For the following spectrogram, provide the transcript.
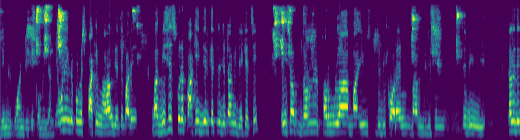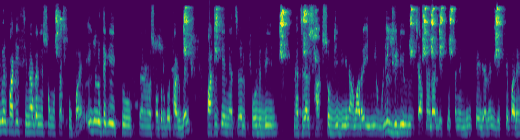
ডিমের কোয়ান্টিটি কমে যাবে। অনেক রকমের পাখি মারাও যেতে পারে বা বিশেষ করে পাখিদের ক্ষেত্রে যেটা আমি দেখেছি এই সব ধরনের ফর্মুলা বা ইউজ যদি করেন বা মেডিসিন যদি তাহলে দেখবেন পাখির সিনাটানের সমস্যা খুব হয়। এগুলো থেকে একটু সতর্ক থাকবেন। পাখিকে ন্যাচারাল ফুড দিন ন্যাচারাল শাকসবজি দিন। আমার এই নিয়ে অনেক ভিডিও রয়েছে, আপনারা ডিসক্রিপশনে লিংক পেয়ে যাবেন, দেখতে পারেন।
